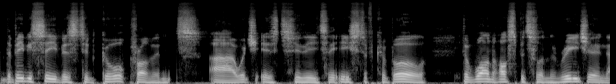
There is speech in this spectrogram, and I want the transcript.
The BBC visited Ghor province, uh, which is to the, to the east of Kabul, the one hospital in the region,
